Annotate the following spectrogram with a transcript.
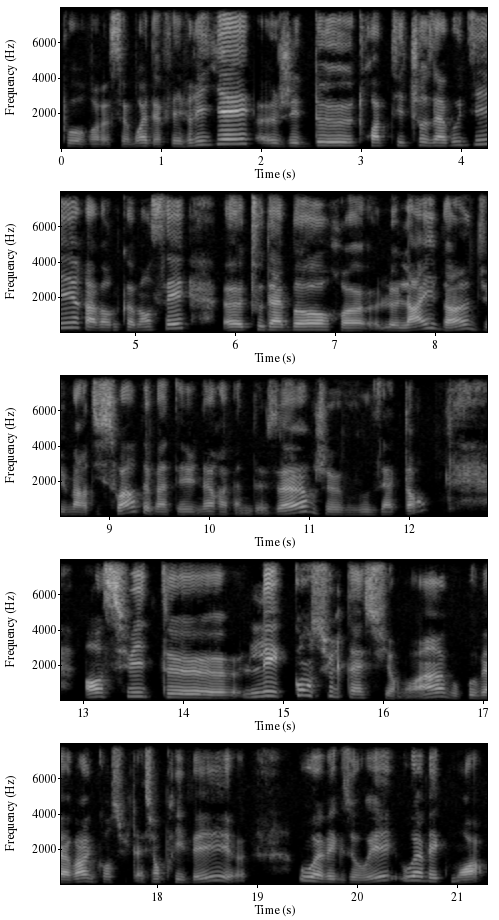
pour euh, ce mois de février. Euh, j'ai deux, trois petites choses à vous dire avant de commencer. Euh, tout d'abord le live hein, du mardi soir de 21h à 22h, je vous attends. Ensuite les consultations, hein. vous pouvez avoir une consultation privée ou avec Zoé ou avec moi.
